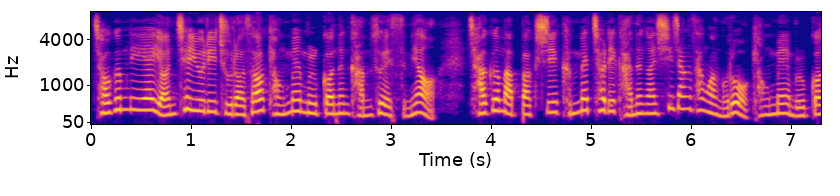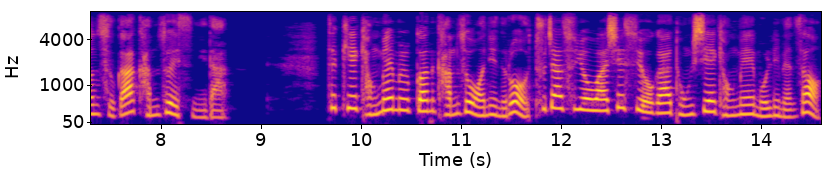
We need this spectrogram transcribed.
저금리의 연체율이 줄어서 경매 물건은 감소했으며 자금 압박 시 금매철이 가능한 시장 상황으로 경매 물건 수가 감소했습니다. 특히 경매 물건 감소 원인으로 투자 수요와 실수요가 동시에 경매에 몰리면서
